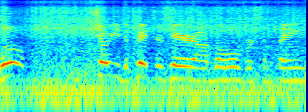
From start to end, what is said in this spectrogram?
we'll show you the pictures here. I'll go over some things.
